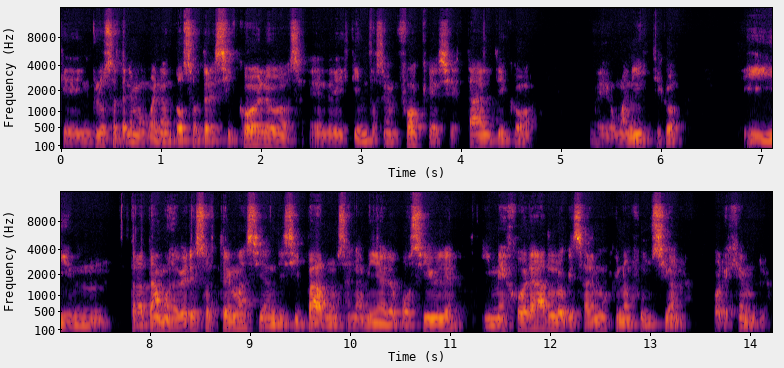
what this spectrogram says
incluso tenemos, bueno, dos o tres psicólogos eh, de distintos enfoques, gestáltico, eh, humanístico, y mm, tratamos de ver esos temas y anticiparnos en la medida de lo posible y mejorar lo que sabemos que no funciona. Por ejemplo,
